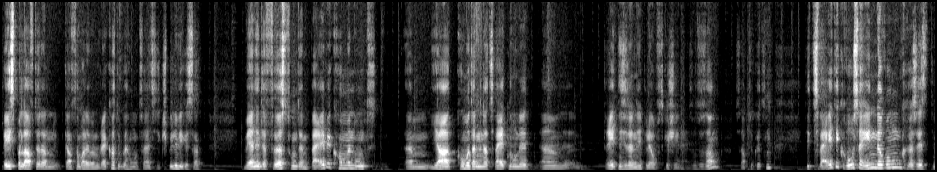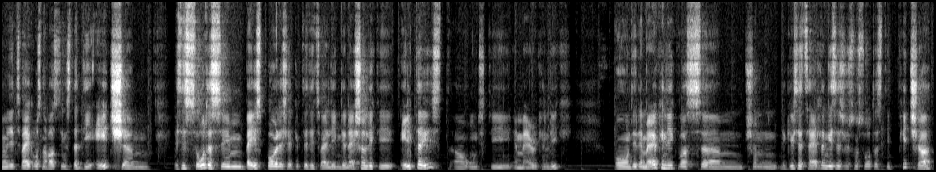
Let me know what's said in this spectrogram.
Baseball läuft ja dann ganz normal über den Rekord, über 120 Spiele, wie gesagt, werden in der First Runde ein Bye bekommen und ähm, ja, kommen dann in der zweiten Runde, äh, treten sie dann in die Playoffs geschehen ein, sozusagen, das abzukürzen. Die zweite große Änderung, also jetzt, wenn wir die zwei großen herausziehen, ist der DH. Ähm, es ist so, dass im Baseball, es gibt ja die zwei Ligen, die National League, die älter ist, äh, und die American League. Und in der American League, was ähm, schon eine gewisse Zeit lang ist, ist es schon so, dass die Pitcher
